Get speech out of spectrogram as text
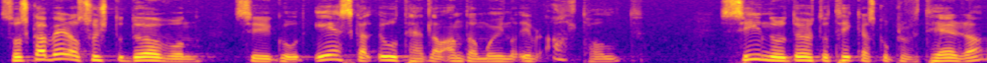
så skal være sørste døvun, sier Gud, jeg skal uthedla av andre moin og over alt holdt. Sinur og dørt og tikka skal profetera,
